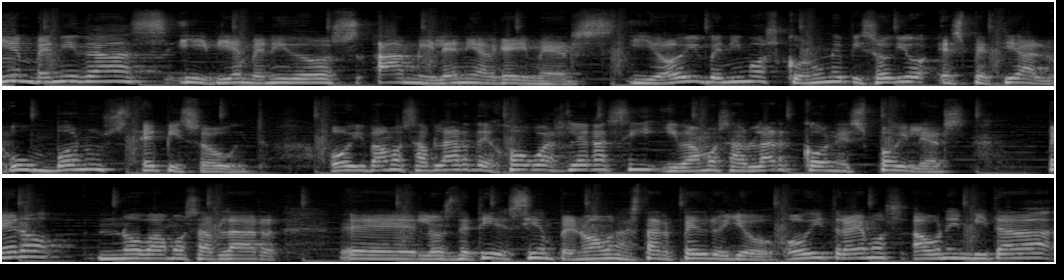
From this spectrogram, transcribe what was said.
Bienvenidas y bienvenidos a Millennial Gamers. Y hoy venimos con un episodio especial, un bonus episode. Hoy vamos a hablar de Hogwarts Legacy y vamos a hablar con spoilers. Pero no vamos a hablar eh, los de ti siempre, no vamos a estar Pedro y yo. Hoy traemos a una invitada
